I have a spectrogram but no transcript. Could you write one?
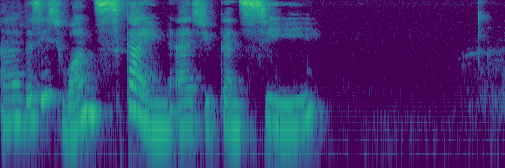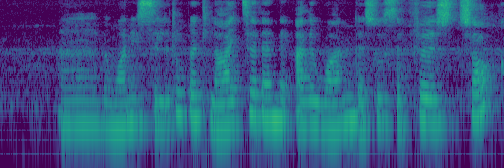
uh, this is one skein as you can see uh, the one is a little bit lighter than the other one. This was the first sock.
